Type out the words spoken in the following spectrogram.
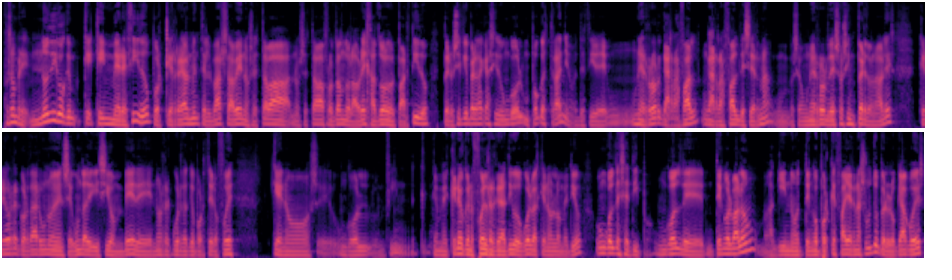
pues hombre, no digo que, inmerecido, porque realmente el Barça B nos estaba, nos estaba frotando la oreja todo el partido, pero sí que es verdad que ha sido un gol un poco extraño, es decir, un, error garrafal, garrafal de Serna, o sea, un error de esos imperdonables. Creo recordar uno en segunda división B de no recuerdo qué portero fue, que nos. Un gol, en fin, que me creo que no fue el recreativo de Huelva que nos lo metió. Un gol de ese tipo. Un gol de. Tengo el balón, aquí no tengo por qué fallar en absoluto, pero lo que hago es,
